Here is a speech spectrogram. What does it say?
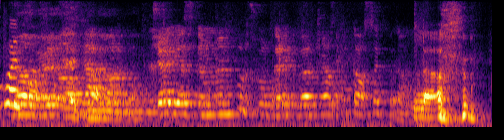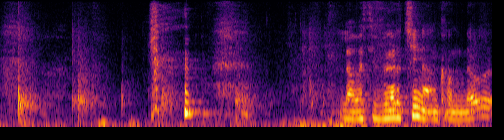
Բայց Չէ, ես գնում եմ կուրս, որ գրեք վերջացնեք, ասեք դա։ Լավ։ Լավ, էսի վերջին անգամն է, որ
